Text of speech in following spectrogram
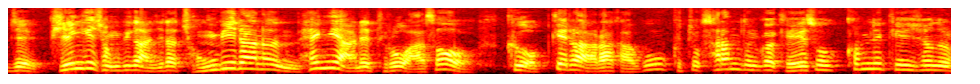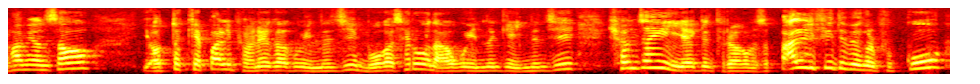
이제 비행기 정비가 아니라 정비라는 행위 안에 들어와서 그 업계를 알아가고 그쪽 사람들과 계속 커뮤니케이션을 하면서 어떻게 빨리 변해가고 있는지, 뭐가 새로 나오고 있는 게 있는지 현장의 이야기를 들어가면서 빨리 피드백을 붙고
